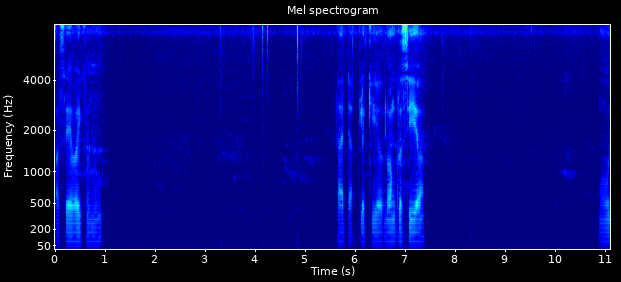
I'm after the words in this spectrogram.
ആ സേവ് അയക്കുന്നു ഡാറ്റ ക്ലിക്ക് ചെയ്യുക ലോങ് പ്രസ് ചെയ്യുക മൂവ്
